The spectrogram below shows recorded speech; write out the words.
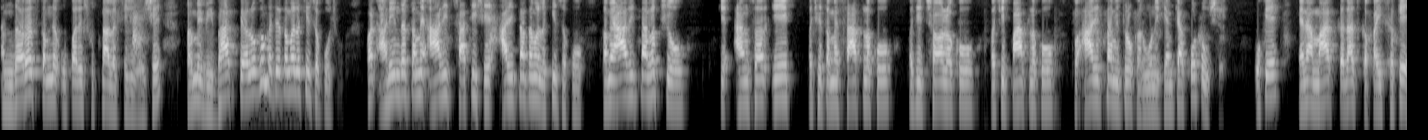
અંદર જ તમને ઉપર એક સૂચના લખેલી હોય છે. તમે વિભાગ પહેલો ગમે તે તમે લખી શકો છો. પણ આની અંદર તમે આ રીત સાચી છે, આ રીતના તમે લખી શકો. તમે આ રીતના લખશો કે આન્સર એક, પછી તમે સાત લખો, પછી છ લખો, પછી પાંચ લખો. તો આ રીતના મિત્રો કરવું નહીં, કેમ કે આ ખોટું છે. ઓકે એના માર્ક કદાચ કપાઈ શકે.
